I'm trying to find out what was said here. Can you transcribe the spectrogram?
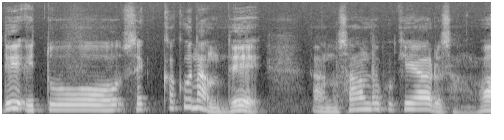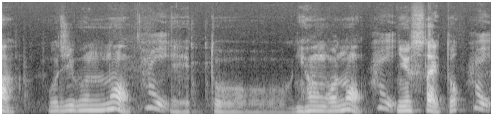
ですね。で、えっと、せっかくなんで、あの 36KR さんはご自分の、はい、えっと、日本語のはい。ニュースサイトはい、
